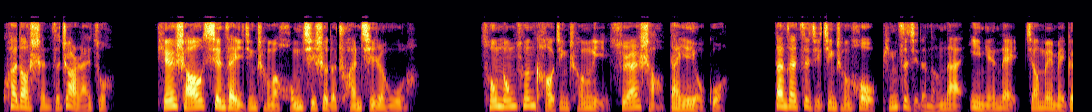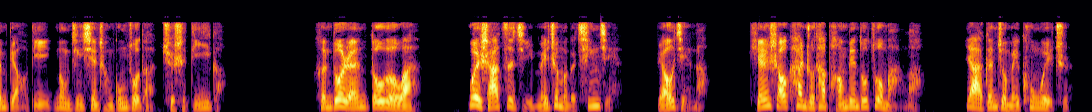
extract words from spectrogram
快到婶子这儿来坐。”田勺现在已经成了红旗社的传奇人物了。从农村考进城里虽然少，但也有过。但在自己进城后，凭自己的能耐，一年内将妹妹跟表弟弄进县城工作的却是第一个。很多人都扼腕，为啥自己没这么个亲姐、表姐呢？田勺看住他旁边都坐满了，压根就没空位置。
